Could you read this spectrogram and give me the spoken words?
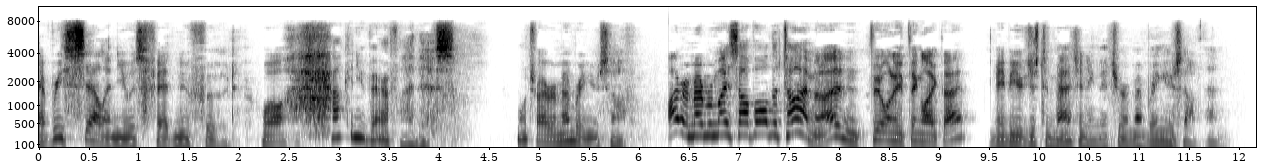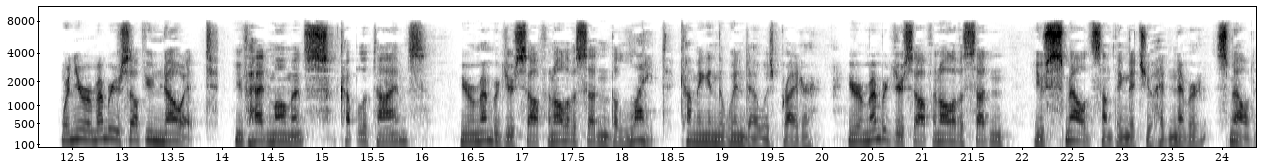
Every cell in you is fed new food. Well, how can you verify this? Well, try remembering yourself. I remember myself all the time, and I didn't feel anything like that. Maybe you're just imagining that you're remembering yourself then. When you remember yourself, you know it. You've had moments, a couple of times. You remembered yourself, and all of a sudden the light coming in the window was brighter. You remembered yourself, and all of a sudden you smelled something that you had never smelled,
